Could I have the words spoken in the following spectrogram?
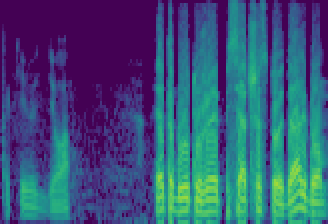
такие вот дела. Это будет уже 56-й, да, альбом?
